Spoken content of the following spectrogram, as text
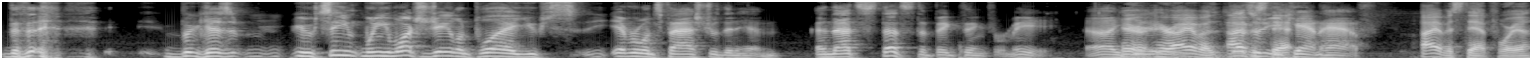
the, because you see when you watch Jaylon play, you everyone's faster than him, and that's that's the big thing for me. Uh, Here- you- here, I have a- I That's have a what you can't have. I have a stat for you.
